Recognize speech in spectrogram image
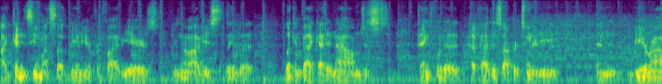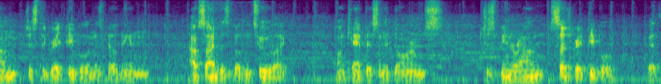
I couldn't see myself being here for five years, you know, obviously, but looking back at it now, I'm just thankful to have had this opportunity and be around just the great people in this building and outside of this building too, like on campus in the dorms, just being around such great people with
